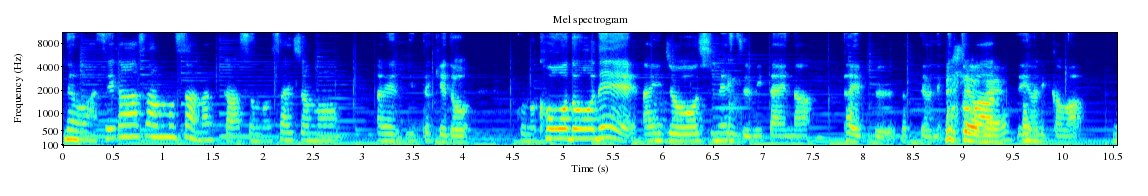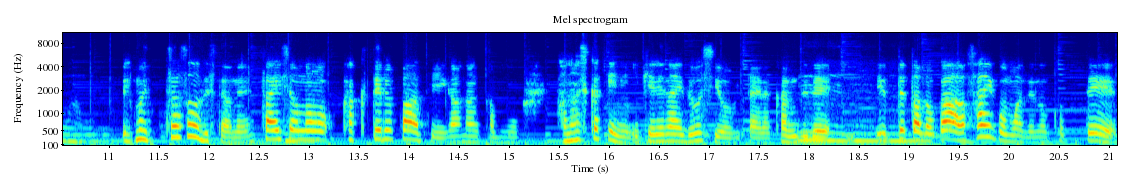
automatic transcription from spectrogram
うんでも長谷川さんもさなんかその最初のあれ言ったけどこの行動で愛情を示すみたいなタイプだったよね、で言したよね葉ってよりかは。うん。えめっちゃそうでしたよね。最初のカクテルパーティーがなんかもう話しかけに行けれないどうしようみたいな感じで言ってたのが最後まで残って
